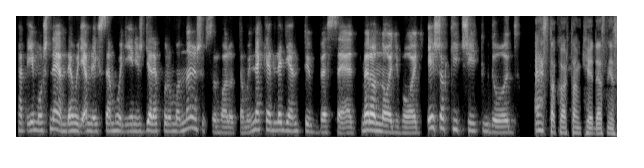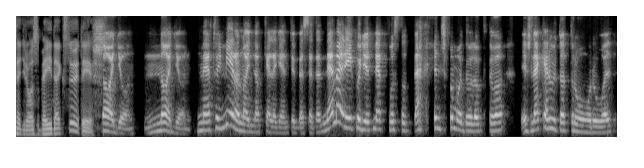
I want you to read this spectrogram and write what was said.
hát én most nem, de hogy emlékszem, hogy én is gyerekkoromban nagyon sokszor hallottam, hogy neked legyen több beszed, mert a nagy vagy, és a kicsi tudod, ezt akartam kérdezni, ez egy rossz beidegződés? Nagyon, nagyon. Mert hogy miért a nagynak kell legyen több beszed? Nem elég, hogy őt megfosztották egy csomó dologtól, és lekerült a trónról,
